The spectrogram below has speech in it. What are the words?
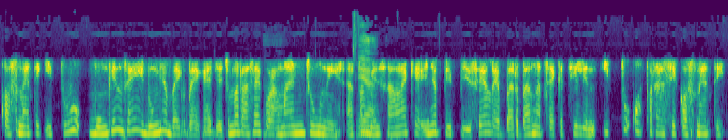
kosmetik itu mungkin saya hidungnya baik-baik aja, cuma rasanya kurang mancung nih. Atau Yeah. misalnya kayaknya pipi saya lebar banget, saya kecilin. Itu operasi kosmetik.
